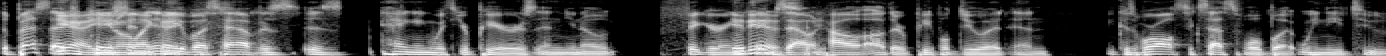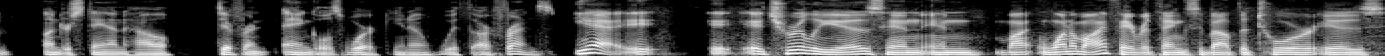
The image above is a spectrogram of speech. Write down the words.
The best Yeah, you know, education like any I- of us have is is hanging with your peers and you know figuring things is. out how other people do it. And because we're all successful but we need to understand how different angles work you know with our friends. Yeah, it, it it truly is, and and my, one of my favorite things about the tour is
